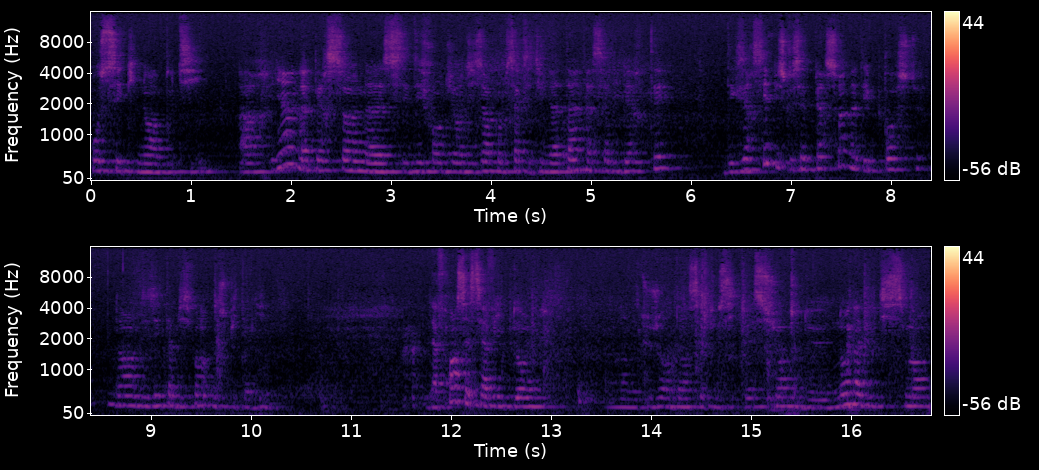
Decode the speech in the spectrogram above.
procès qui n'ont abouti à rien. La personne euh, s'est défendue en disant comme ça que c'est une atteinte à sa liberté d'exercer, puisque cette personne a des postes dans des établissements hospitaliers. la France a servi donc, on en est toujours dans cette situation de non-aboutissement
